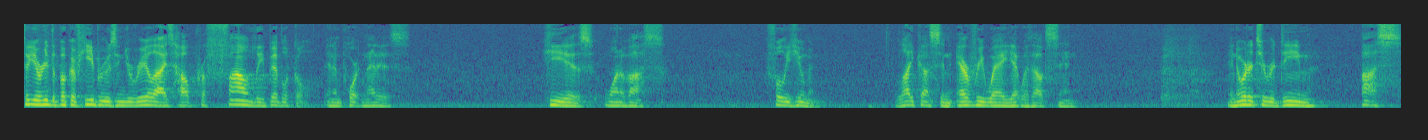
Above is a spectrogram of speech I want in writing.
Till you read the book of Hebrews and you realize how profoundly biblical and important that is. He is one of us, fully human, like us in every way, yet without sin. In order to redeem us,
